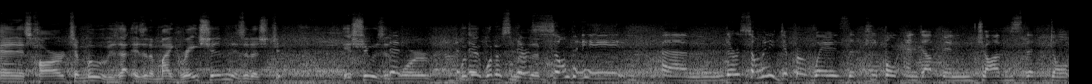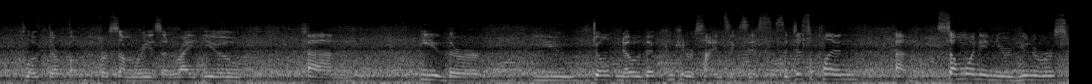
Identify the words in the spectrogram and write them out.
and it's hard to move. Is that is it a migration? Is it a issue? Is it there, more? What, there, what are some of the? so many. Um, there are so many different ways that people end up in jobs that don't float their boat for some reason, right? You um, either you don't know that computer science exists as a discipline. Um, someone in your universe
